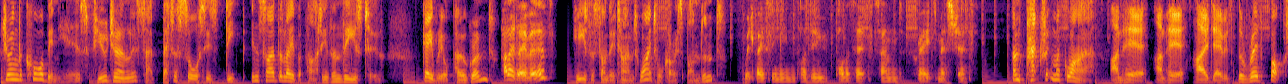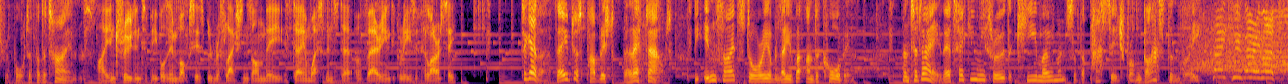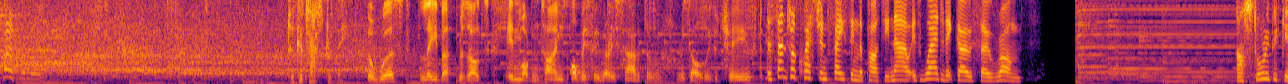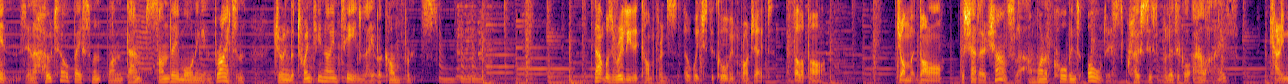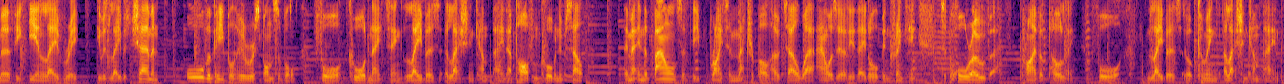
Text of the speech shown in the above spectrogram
During the Corbyn years, few journalists had better sources deep inside the Labour Party than these two. Gabriel Pogrund. Hello, David. He's the Sunday Times Whitehall correspondent. Which basically means I do politics and create mischief. And Patrick Maguire. I'm here. I'm here. Hi, David. The Red Box reporter for The Times. I intrude into people's inboxes with reflections on the day in Westminster of varying degrees of hilarity. Together, they've just published Left Out, the inside story of Labour under Corbyn. And today they're taking me through the key moments of the passage from Glastonbury. Thank you very much, Glastonbury. To catastrophe. The worst Labour result in modern times. Obviously, very sad at the result we've achieved. The central question facing the party now is where did it go so wrong? Our story begins in a hotel basement one damp Sunday morning in Brighton during the 2019 Labour conference. That was really the conference at which the Corbyn project fell apart. John McDonnell, the Shadow Chancellor and one of Corbyn's oldest, closest political allies, Karie Murphy, Ian Lavery, he was Labour's chairman, all the people who were responsible for coordinating Labour's election campaign, apart from Corbyn himself, they met in the bowels of the Brighton Metropole Hotel, where hours earlier they'd all been drinking, to pore over private polling for Labour's upcoming election campaign.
